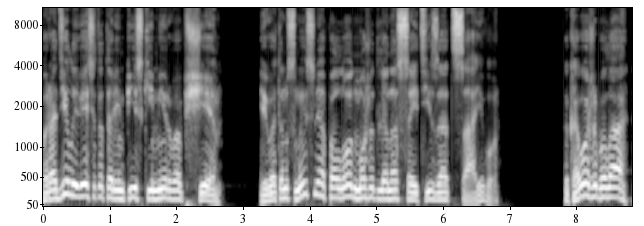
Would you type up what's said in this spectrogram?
породил и весь этот олимпийский мир вообще, и в этом смысле Аполлон может для нас сойти за отца его. Каково же была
